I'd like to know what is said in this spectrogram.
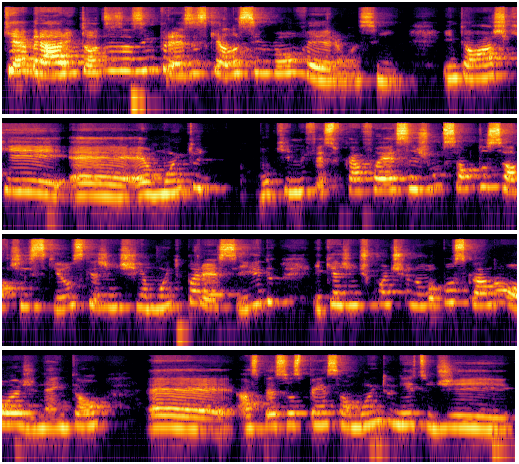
quebrarem todas as empresas que elas se envolveram, assim. Então, acho que é, é muito o que me fez ficar foi essa junção dos soft skills que a gente tinha muito parecido e que a gente continua buscando hoje, né? Então, é, as pessoas pensam muito nisso de,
